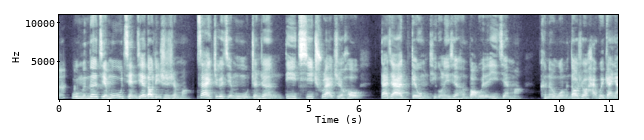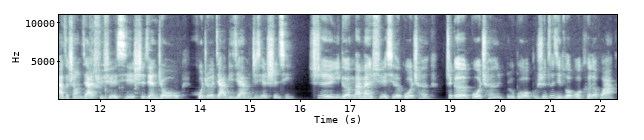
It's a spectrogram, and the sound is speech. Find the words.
我们的节目简介到底是什么。在这个节目真正第一期出来之后，大家给我们提供了一些很宝贵的意见嘛，可能我们到时候还会赶鸭子上架去学习时间轴或者加 BGM 这些事情，是一个慢慢学习的过程。这个过程如果不是自己做播客的话，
